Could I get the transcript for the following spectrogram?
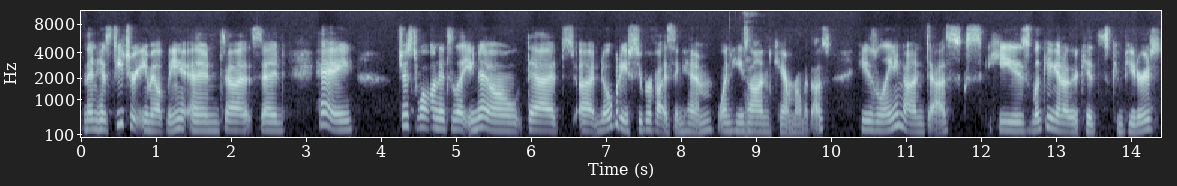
And then his teacher emailed me and uh, said, Hey, just wanted to let you know that uh, nobody's supervising him when he's on camera with us. He's laying on desks. He's looking at other kids' computers.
